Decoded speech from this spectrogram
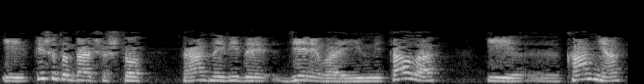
И пишут он дальше, что разные виды дерева и металла, и э, камня,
